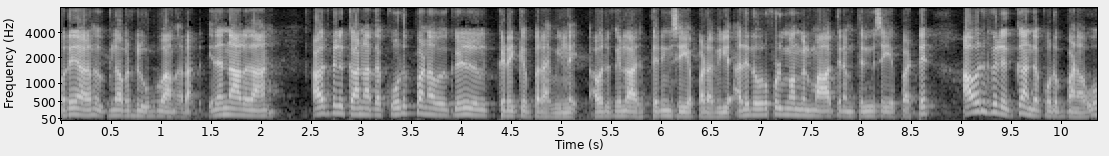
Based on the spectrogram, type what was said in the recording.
ஒரே அளவுக்குள் அவர்கள் உருவாங்கிறார் இதனால தான் அவர்களுக்கான அந்த கொடுப்பனவுகள் கிடைக்கப்பெறவில்லை. அவர்கள் அது தெரிவு செய்யப்படவில்லை. அதில் ஒரு குடும்பங்கள் மாத்திரம் தெரிவு செய்யப்பட்டு அவர்களுக்கு அந்த கொடுப்பனவு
